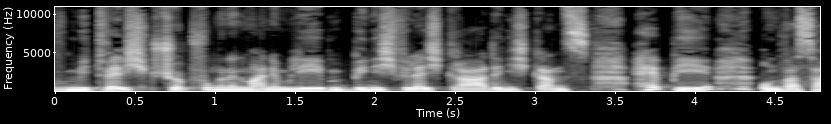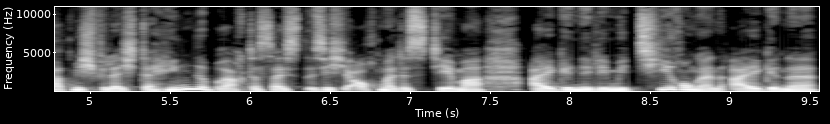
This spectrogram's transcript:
mit welchen Schöpfungen in meinem Leben bin ich vielleicht gerade nicht ganz happy und was hat mich vielleicht dahin gebracht. Das heißt, sich auch mal das Thema eigene Limitierungen, eigene,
